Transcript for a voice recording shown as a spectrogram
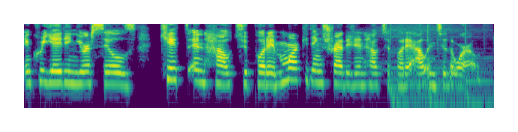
and creating your sales kit and how to put a marketing strategy and how to put it out into the world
